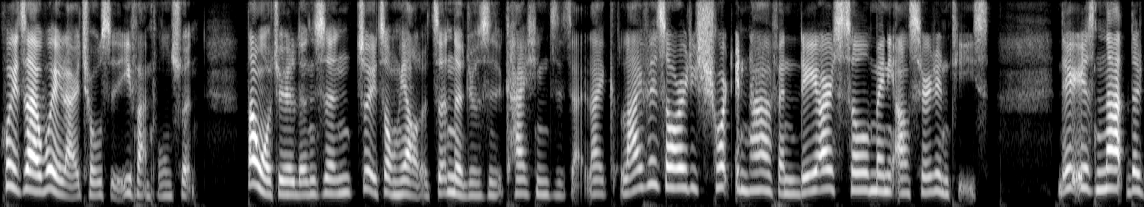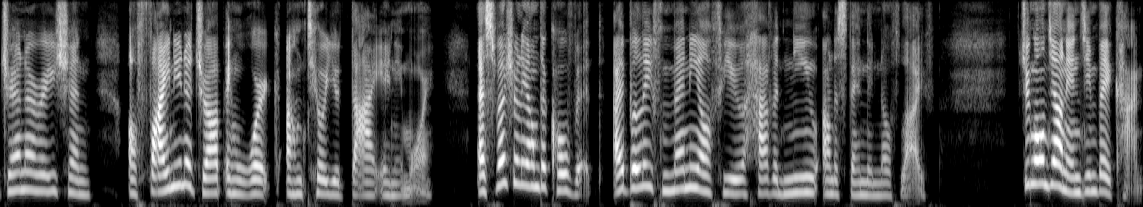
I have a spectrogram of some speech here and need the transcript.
会在未来求职一帆风顺。但我觉得人生最重要的，真的就是开心自在。Like life is already short enough, and there are so many uncertainties. There is not the generation of finding a job and work until you die anymore. Especially under COVID, I believe many of you have a new understanding of life. 军工教年金被砍，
